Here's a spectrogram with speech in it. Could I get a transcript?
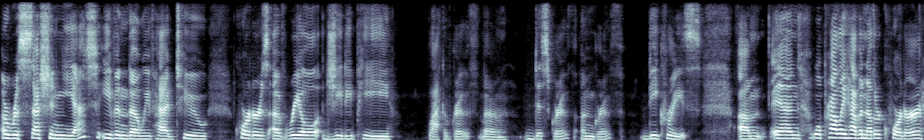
a recession yet, even though we've had two quarters of real GDP lack of growth, um, disgrowth, ungrowth, decrease. Um, and we'll probably have another quarter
